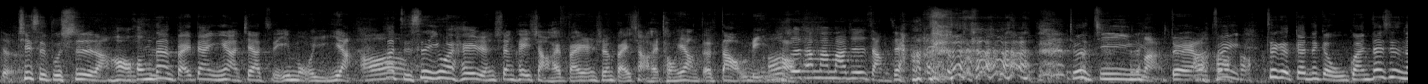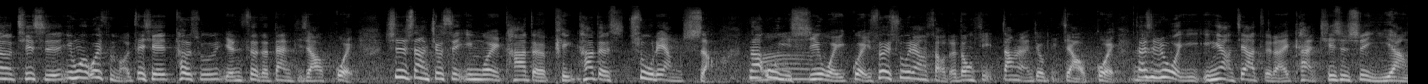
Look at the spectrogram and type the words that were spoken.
的？其实不是啦哈，红蛋白蛋营养价值一模一样。哦，它只是因为黑人生黑小孩，白人生白小孩，同样的道理。哦，所以他妈妈就是长这样，就是基因。嘛，对啊，所以这个跟那个无关。但是呢，其实因为为什么这些特殊颜色的蛋比较贵？事实上就是因为它的品，它的数量少，那物以稀为贵，所以数量少的东西当然就比较贵。但是如果以营养价值来看，其实是一样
